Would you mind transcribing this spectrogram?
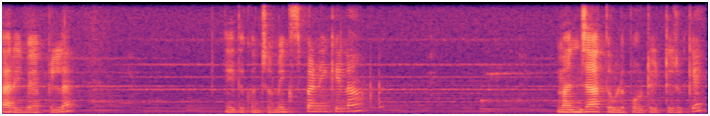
கறிவேப்பிலை இது கொஞ்சம் மிக்ஸ் பண்ணிக்கலாம். மஞ்சாத்தூள் போட்டுட்டு இருக்கேன்.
